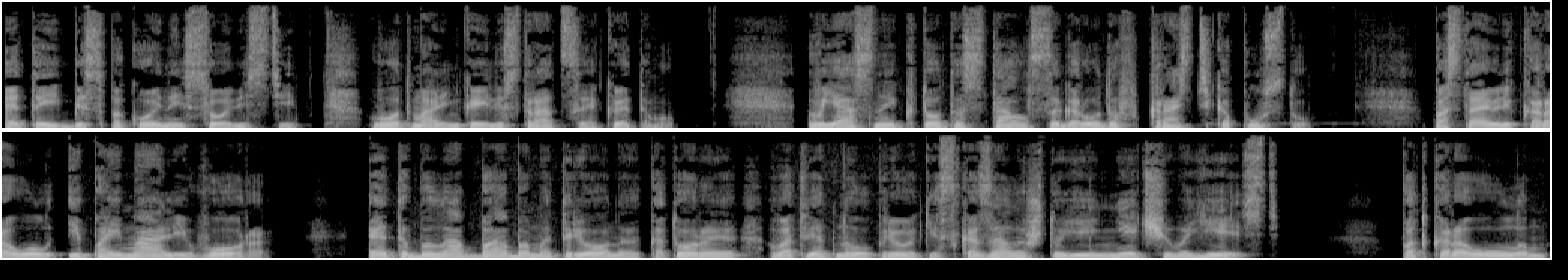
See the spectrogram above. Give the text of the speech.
этой беспокойной совести. Вот маленькая иллюстрация к этому. В Ясной кто-то стал с огородов красть капусту. Поставили караул и поймали вора. Это была баба Матрена, которая в ответ на упреки сказала, что ей нечего есть. Под караулом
